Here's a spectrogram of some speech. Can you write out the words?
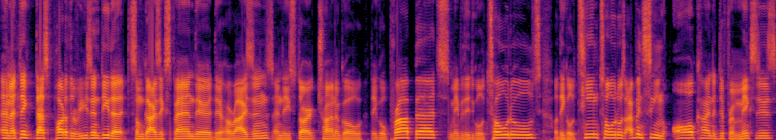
And I think that's part of the reason, D, that some guys expand their their horizons and they start trying to go. They go prop bets, maybe they go totals, or they go team totals. I've been seeing all kind of different mixes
